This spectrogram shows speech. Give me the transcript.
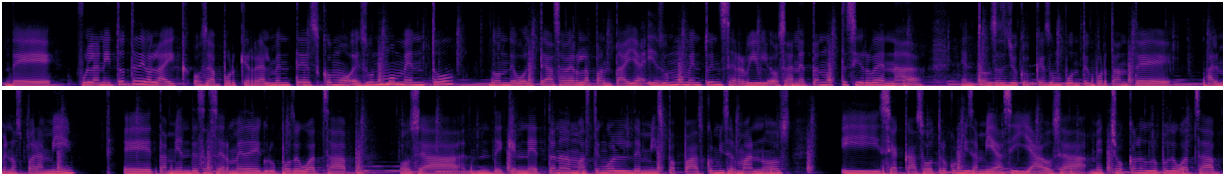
de fulanito te dio like. O sea, porque realmente es como, es un momento donde volteas a ver la pantalla y es un momento inservible. O sea, neta no te sirve de nada. Entonces yo creo que es un punto importante, al menos para mí, eh, también deshacerme de grupos de WhatsApp. O sea, de que neta nada más tengo el de mis papás con mis hermanos y si acaso otro con mis amigas y ya, o sea, me chocan los grupos de WhatsApp,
